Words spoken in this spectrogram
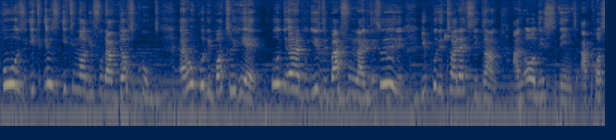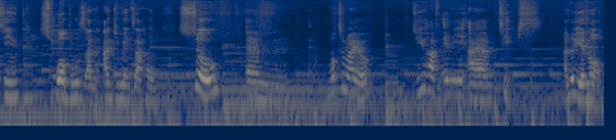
who's it, who's eating all the food i've just cooked? Uh, who put the bottle here? Who uh, use the bathroom like this? Who you put the toilet seat down and all these things are causing squabbles and arguments at home. So, um, Motunrayo, do you have any um tips? I know you're not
